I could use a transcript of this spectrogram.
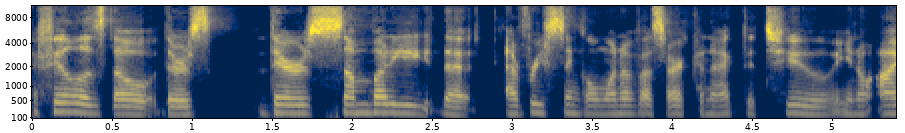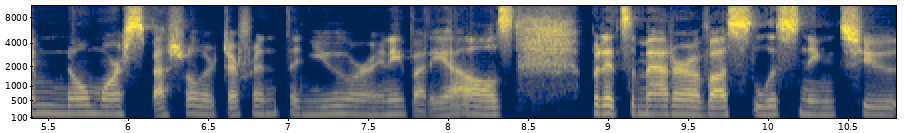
I feel as though there's there's somebody that every single one of us are connected to. You know, I'm no more special or different than you or anybody else, but it's a matter of us listening to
